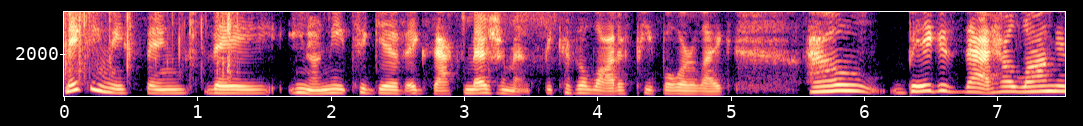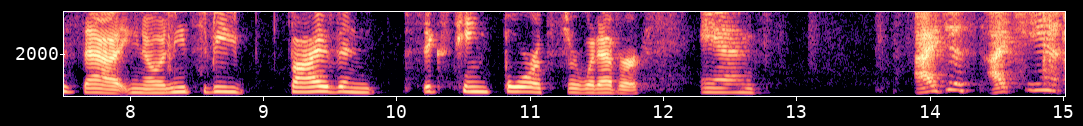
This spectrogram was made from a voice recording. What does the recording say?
making these things, they, you know, need to give exact measurements because a lot of people are like, how big is that? How long is that? You know, it needs to be five and 16 fourths or whatever. And I just, I can't,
